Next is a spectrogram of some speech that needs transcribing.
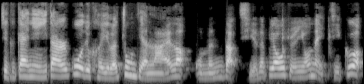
这个概念一带而过就可以了。重点来了，我们的企业的标准有哪几个？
